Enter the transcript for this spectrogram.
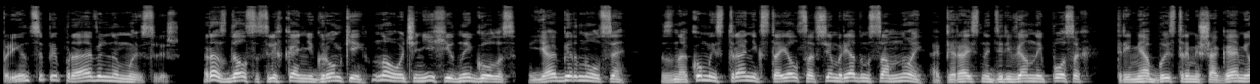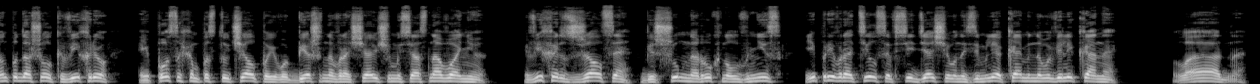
«В принципе, правильно мыслишь». Раздался слегка негромкий, но очень ехидный голос. Я обернулся. Знакомый странник стоял совсем рядом со мной, опираясь на деревянный посох. Тремя быстрыми шагами он подошел к вихрю и посохом постучал по его бешено вращающемуся основанию. Вихрь сжался, бесшумно рухнул вниз и превратился в сидящего на земле каменного великана. «Ладно,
